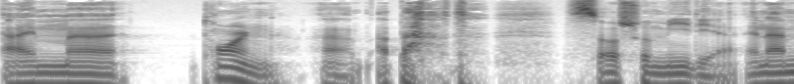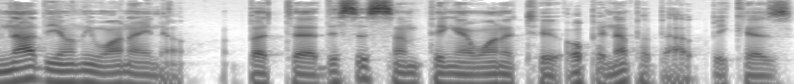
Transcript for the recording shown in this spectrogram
I'm uh, torn um, about social media, and I'm not the only one I know. But uh, this is something I wanted to open up about because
